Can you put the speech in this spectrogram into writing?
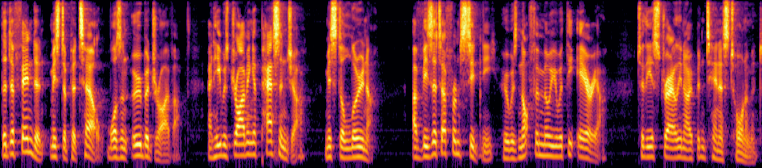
The defendant, Mr. Patel, was an Uber driver, and he was driving a passenger, Mr. Luna, a visitor from Sydney who was not familiar with the area, to the Australian Open tennis tournament.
